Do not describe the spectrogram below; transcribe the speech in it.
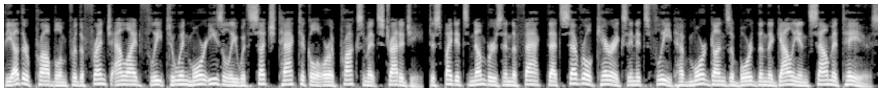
The other problem for the French Allied fleet to win more easily with such tactical or approximate strategy, despite its numbers and the fact that several carracks in its fleet have more guns aboard than the galleon São Mateus,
